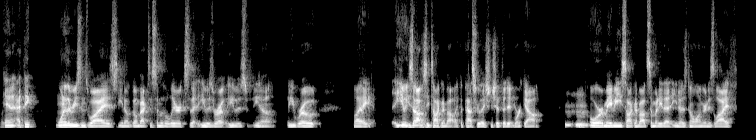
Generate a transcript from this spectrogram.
That's I and do. I think one of the reasons why is you know going back to some of the lyrics that he was wrote he was you know he wrote like you know he's obviously talking about like a past relationship that didn't work out hmm or maybe he's talking about somebody that you know is no longer in his life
